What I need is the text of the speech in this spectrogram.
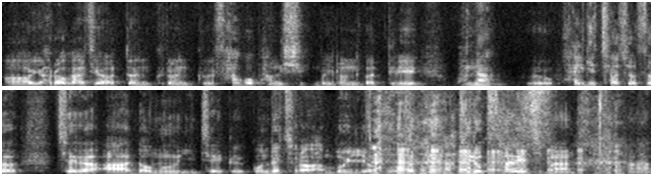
어, 여러 가지 어떤 그런 그 사고 방식 뭐 이런 것들이 워낙 그 활기차셔서 제가 아 너무 이제 그 꼰대처럼 안 보이려고 비록 사회지만 아,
